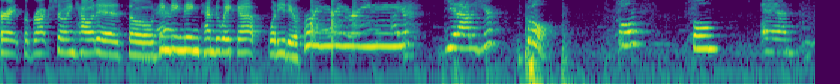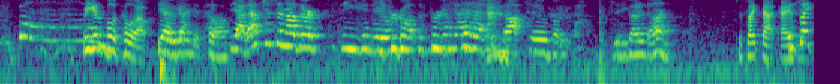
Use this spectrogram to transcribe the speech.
All right, so Brock's showing how it is. So ding, ding, ding, time to wake up. What do you do? ring, ring, ring. Get out of here. Boom, boom, boom, and boom. Well, you gotta pull the pillow out. Yeah, we gotta get pillow. Yeah, that's just another thing you can do. You forgot the first Sometimes step. not to, but then you got it done. Just like that, guys. It's like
